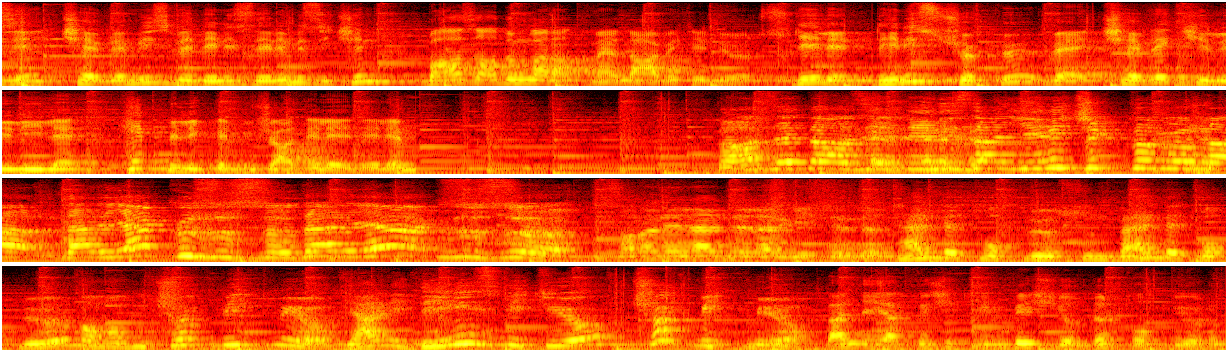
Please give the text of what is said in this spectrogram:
Sizi çevremiz ve denizlerimiz için bazı adımlar atmaya davet ediyoruz. Gelin deniz çöpü ve çevre kirliliğiyle hep birlikte mücadele edelim. Taze taze denizden yeni çıktı bunlar. Derya kuzusu, derya kuzusu. Sana neler neler getirdim. Sen de topluyorsun, ben de topluyorum ama bu çöp bitmiyor. Yani deniz bitiyor, çöp bitmiyor. Ben de yaklaşık 25 yıldır topluyorum.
